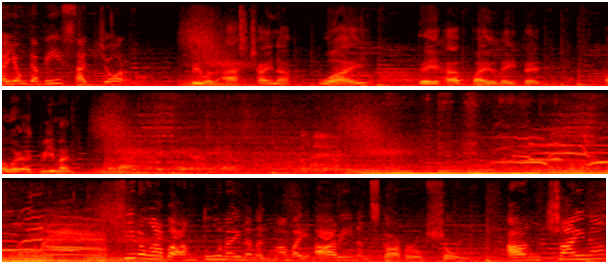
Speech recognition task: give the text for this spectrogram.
Ngayong gabi sa Giorno. We will ask China why they have violated our agreement. Sino nga ba ang tunay na nagmamay-ari ng Scarborough Shoal? Ang China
